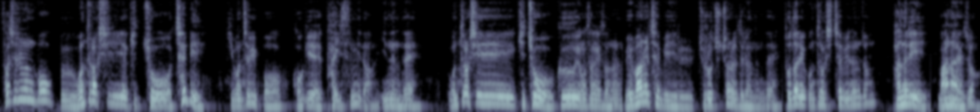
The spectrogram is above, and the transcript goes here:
사실은 뭐 그 원트락시의 기초 채비 기본 채비법 거기에 다 있습니다. 있는데 원트락시 기초 그 영상에서는 외바늘 채비를 주로 추천을 드렸는데 도다리 원트락시 채비는 좀 바늘이 많아야죠.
